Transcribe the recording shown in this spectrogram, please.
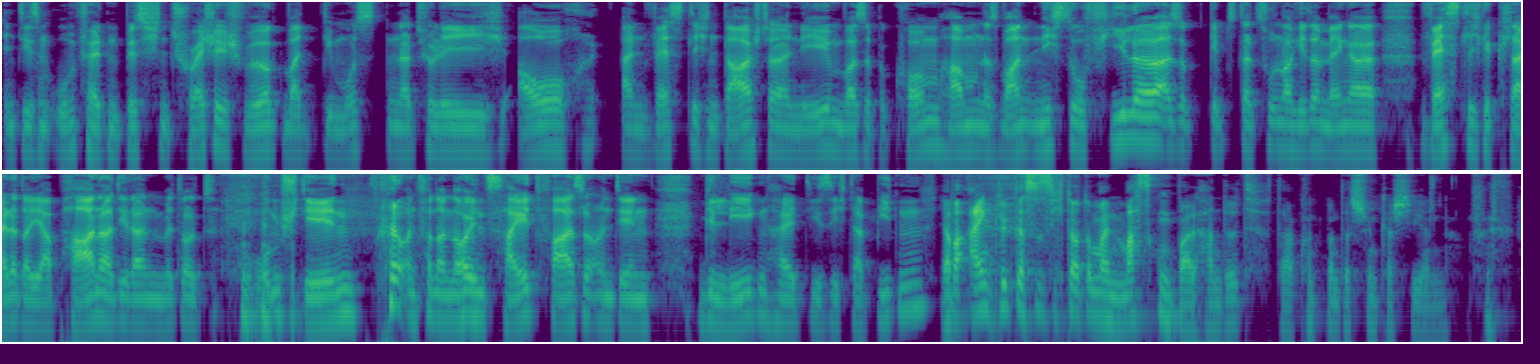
in diesem Umfeld ein bisschen trashig wirkt, weil die mussten natürlich auch an westlichen Darstellern nehmen, was sie bekommen haben. Und es waren nicht so viele, also gibt es dazu noch jede Menge westlich gekleideter Japaner, die dann mit dort rumstehen und von der neuen Zeit faseln und den Gelegenheit, die sich da bieten. Ja, aber ein Glück, dass es sich dort um einen Maskenball handelt. Da konnte man das schön kaschieren.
